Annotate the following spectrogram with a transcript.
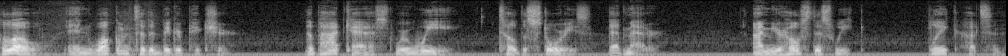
Hello, and welcome to The Bigger Picture, the podcast where we tell the stories that matter. I'm your host this week, Blake Hudson.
